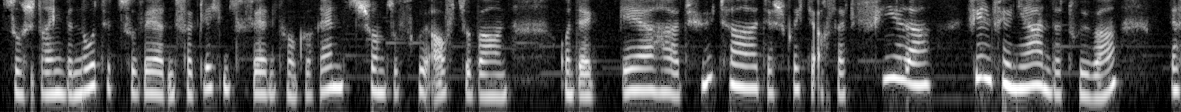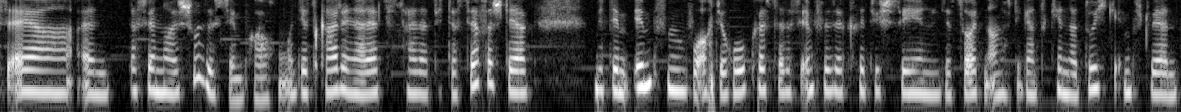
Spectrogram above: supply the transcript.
so streng benotet zu werden, verglichen zu werden, Konkurrenz schon so früh aufzubauen. Und der Gerhard Hüther, der spricht ja auch seit vieler, vielen, vielen Jahren darüber, dass er, äh, dass wir ein neues Schulsystem brauchen. Und jetzt gerade in der letzten Zeit hat sich das sehr verstärkt mit dem Impfen, wo auch die Rohköster das Impfen sehr kritisch sehen. Und jetzt sollten auch noch die ganzen Kinder durchgeimpft werden.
